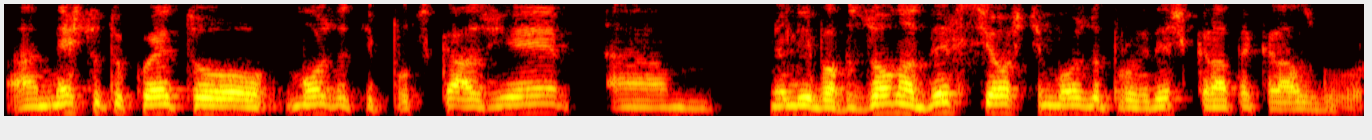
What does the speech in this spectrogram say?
а, нещото, което може да ти подскаже е, а, нали, в зона 2 все още можеш да проведеш кратък разговор.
